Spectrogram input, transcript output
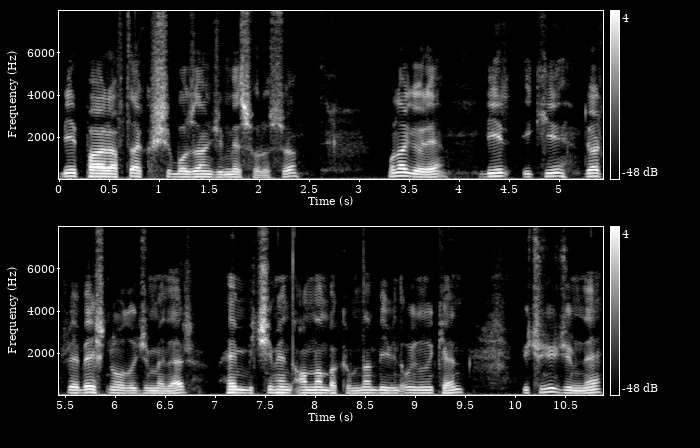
Bir paragrafta akışı bozan cümle sorusu. Buna göre 1, 2, 4 ve 5 nolu cümleler hem biçim hem anlam bakımından birbirine uyumluyken üçüncü cümle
